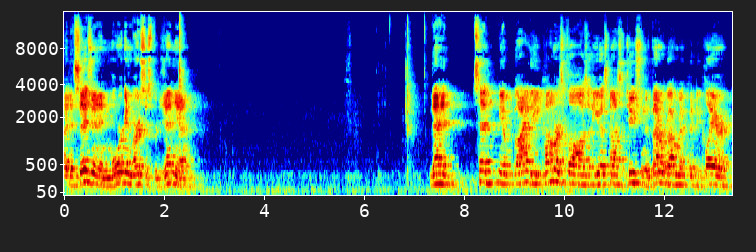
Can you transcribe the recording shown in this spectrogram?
a decision in Morgan versus Virginia that had said, you know, by the Commerce Clause of the U.S. Constitution, the federal government could declare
